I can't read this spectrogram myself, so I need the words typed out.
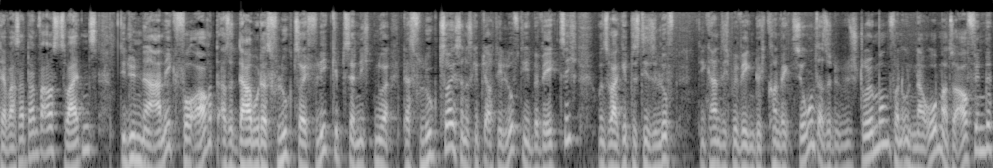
der Wasserdampf aus. Zweitens die Dynamik vor Ort, also da, wo das Flugzeug fliegt, gibt es ja nicht nur das Flugzeug, sondern es gibt ja auch die Luft, die bewegt sich. Und zwar gibt es diese Luft, die kann sich bewegen durch Konvektions, also Strömung von unten nach oben, also Aufwinde.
